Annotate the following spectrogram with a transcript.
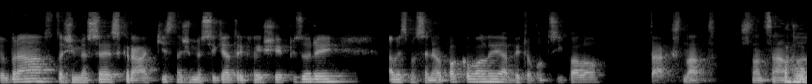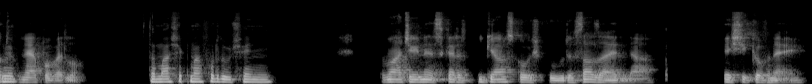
dobrá. Snažíme se zkrátit, snažíme se dělat rychlejší epizody, aby jsme se neopakovali, aby to odsýpalo. Tak snad, snad se nám to nějak povedlo. Tomášek má furt učení. Tomáček dneska udělal zkoušku, dostal za jedna, je šikovnej,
